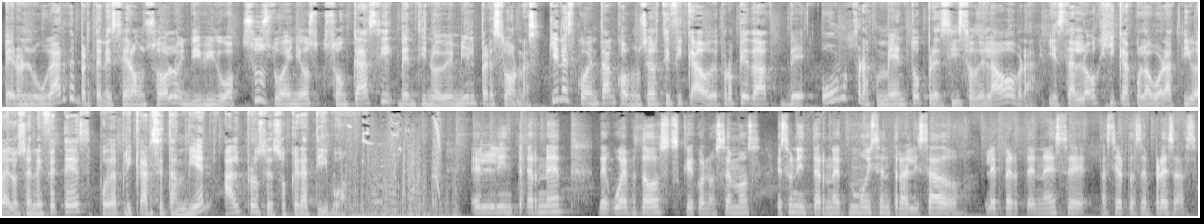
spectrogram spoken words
pero en lugar de pertenecer a un solo individuo, sus dueños son casi 29 mil personas, quienes cuentan con un certificado de propiedad de un fragmento preciso de la obra. Y esta lógica colaborativa de los NFTs puede aplicarse también al proceso creativo. El Internet de Web 2 que conocemos es un Internet muy centralizado, le pertenece a ciertas empresas.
